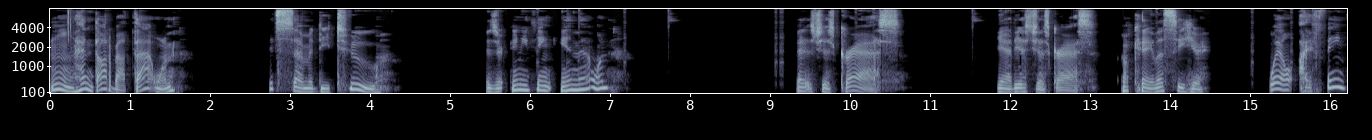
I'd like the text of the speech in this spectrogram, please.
Hmm, I hadn't thought about that one. It's 72. Is there anything in that one? That is just grass. Yeah, it is just grass. Okay, let's see here. Well, I think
